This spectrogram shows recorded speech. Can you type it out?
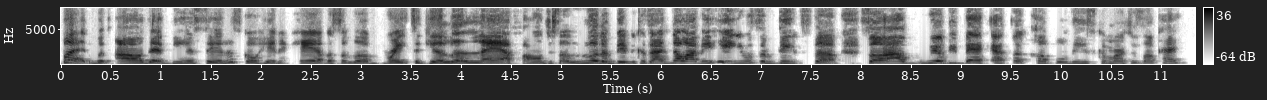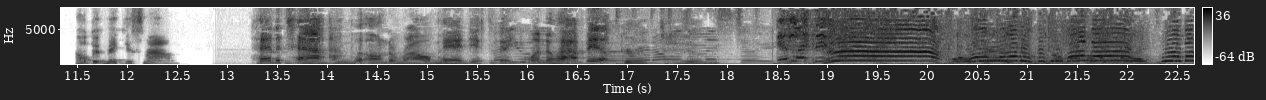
But with all that being said, let's go ahead and have us a little break to get a little laugh on just a little bit because I know I've been hitting you with some deep stuff. So I will be back after a couple of these commercials, okay? I hope it make you smile. Hannah child, mm-hmm. I put on the wrong pad yesterday. You wanna know how I felt? Girl, tell me. It's like this. Ah! Mama! Mama!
